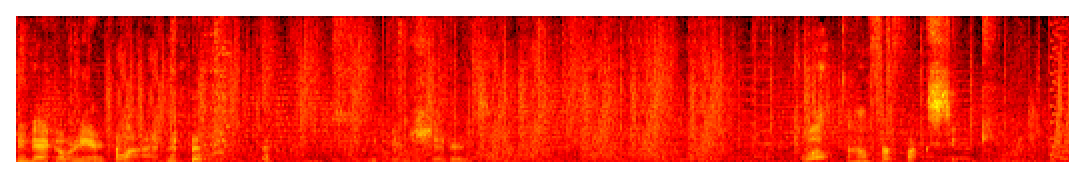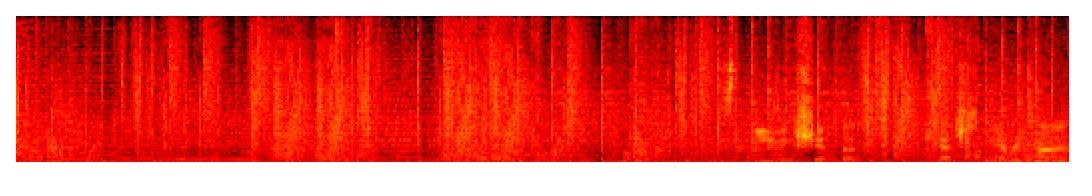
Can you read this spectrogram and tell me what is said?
Me back over here? Come on. you shitters. Well, oh, for fuck's sake. It's easy shit that catches me every time.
